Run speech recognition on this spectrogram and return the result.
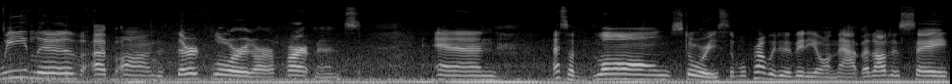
we live up on the third floor at our apartments and that's a long story so we'll probably do a video on that but I'll just say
